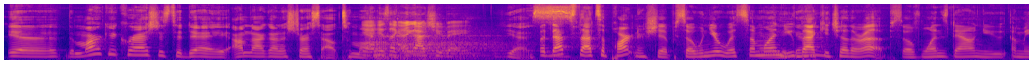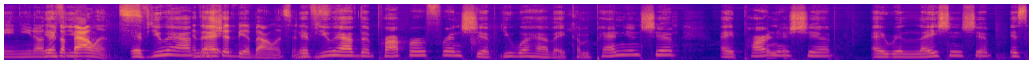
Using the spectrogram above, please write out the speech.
If the market crashes today, I'm not gonna stress out tomorrow. Yeah, he's like, I got you, babe. Yes, But that's that's a partnership. So when you're with someone, you you, back each other up. So if one's down, you I mean, you know, there's If a you- balance. if you have and that, there should be a balance. And if you have the proper friendship, you will have a companionship, a partnership, a relationship. It's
